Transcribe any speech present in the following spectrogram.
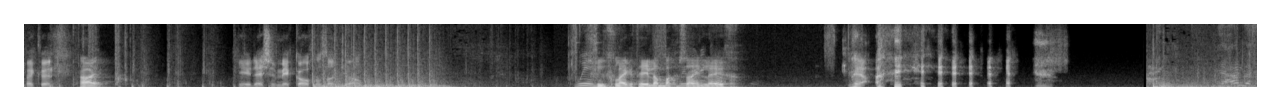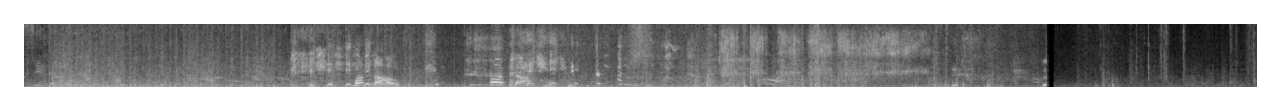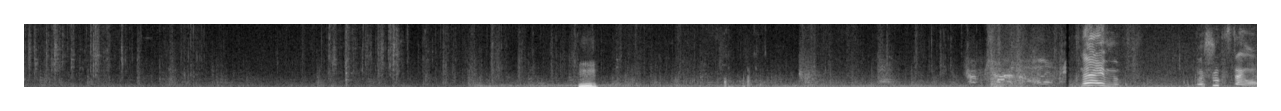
Wij kunnen. Hi. Hier, deze heeft meer kogels, dankjewel. Ik schiet gelijk het hele magazijn leeg. Ja. Wat nou? Wat nou? Nee, m- mijn soepstengel.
